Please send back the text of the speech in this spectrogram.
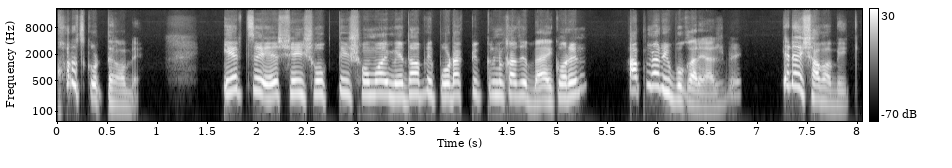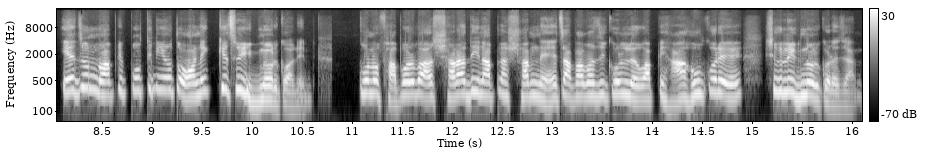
খরচ করতে হবে। এর চেয়ে সেই শক্তি, সময়, মেধা আপনি প্রোডাক্টিভ কোনো কাজে ব্যয় করেন, আপনারই উপকারে আসবে। এটাই স্বাভাবিক। এজন্য আপনি প্রতিনিয়ত অনেক কিছু ইগনোর করেন। কোনো ফাপড়বাজ সারাদিন আপনার সামনে চাপাবাজি করলেও আপনি হা হু করে সেগুলো ইগনোর করে যান।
